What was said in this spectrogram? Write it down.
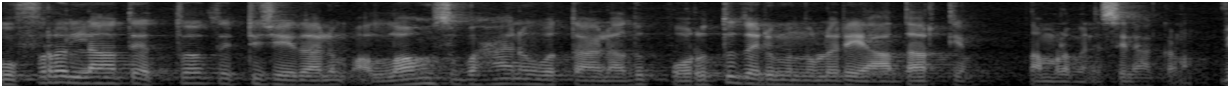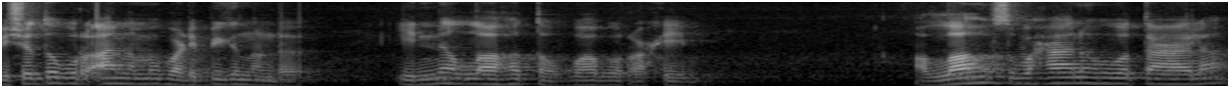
കുഫറല്ലാത്ത എത്ര തെറ്റ് ചെയ്താലും അള്ളാഹു സുബാനുവത്താൽ അത് പുറത്തു തരുമെന്നുള്ളൊരു യാഥാർത്ഥ്യം നമ്മൾ മനസ്സിലാക്കണം. വിശുദ്ധ ഖുർആൻ നമ്മൾ പഠിപ്പിക്കുന്നുണ്ട് ഇന്ന അള്ളാഹു തവ്വാബു റഹീം. അള്ളാഹു സുബാനുഹുവത്തായ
